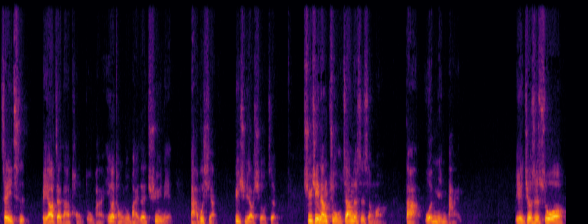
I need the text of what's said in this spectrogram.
这一次不要再打统独牌，因为统独牌在去年打不响，必须要修正。许庆良主张的是什么？打文明牌，也就是说，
